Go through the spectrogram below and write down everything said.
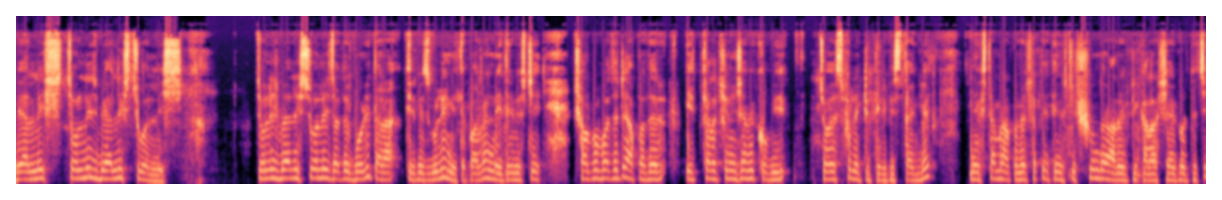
বিয়াল্লিশ, চল্লিশ, বিয়াল্লিশ, চুয়াল্লিশ। চল্লিশ, বিয়াল্লিশ, চুয়াল্লিশ যাদের বডি, তারা থ্রি পিস গুলি নিতে পারবেন। এই থ্রি স্বল্প বাজেটে আপনাদের ঈদ কালেকশন হিসাবে খুবই চয়েসফুল একটি থ্রি পিস থাকবে। নেক্সট আমরা আপনাদের সাথে থ্রি সুন্দর আরও একটি কালার শেয়ার করতেছি।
